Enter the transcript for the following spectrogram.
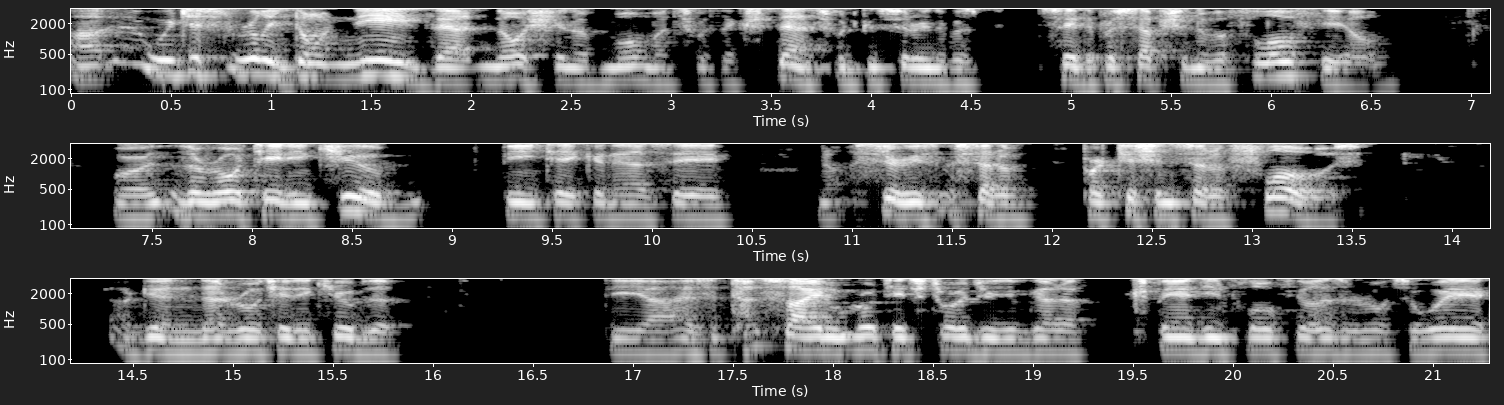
Uh, we just really don't need that notion of moments with extents when considering the say the perception of a flow field or the rotating cube being taken as a you know, series, a set of partition set of flows. Again, that rotating cube, the the uh, as the t- side rotates towards you, you've got a expanding flow field as it rotates away, a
